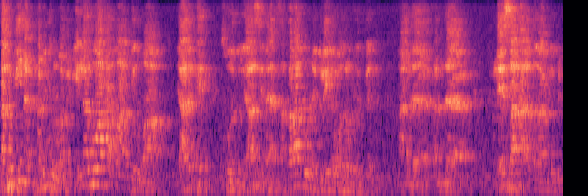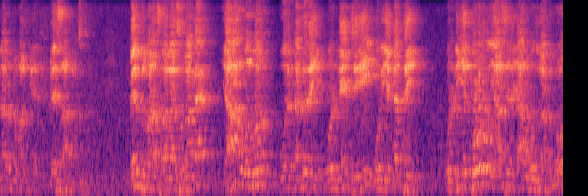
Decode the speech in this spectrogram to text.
தகுவீன அப்படின்னு சொல்லுவாங்க இலகுவாக அம்மா ஆக்கிடுவான் யாருக்கு சூரத்துல் யாசின சக்கராத்துடைய ஓதுறவங்களுக்கு அந்த அந்த லேசாக ஆக்குறாங்க பின்னால் உள்ள வாழ்க்கைய லேசாக சொன்னாங்க மேலும் பெருமானா ஸல்லல்லாஹு சொல்றாங்க யார் ஒருவர் ஒரு நகரை ஒரு நேர்ச்சியை ஒரு எண்ணத்தை ஒரு நியத்தோடு ஒரு யாசிரை யார் ஓதுறாங்களோ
